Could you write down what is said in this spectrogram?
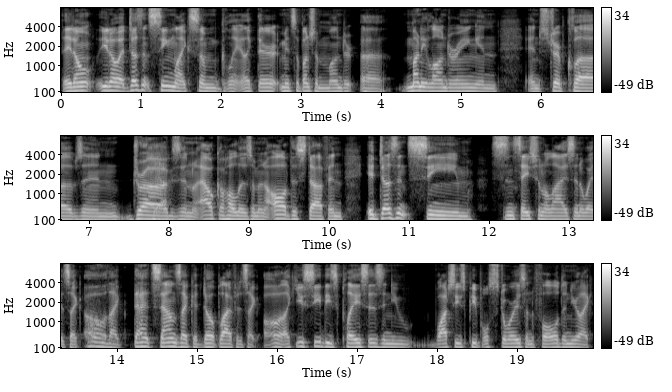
They don't, you know, it doesn't seem like some gla- like there. I mean, it's a bunch of munder, uh, money laundering and and strip clubs and drugs and alcoholism and all of this stuff, and it doesn't seem sensationalized in a way. It's like, oh, like that sounds like a dope life. And it's like, oh, like you see these places and you watch these people's stories unfold and you're like,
